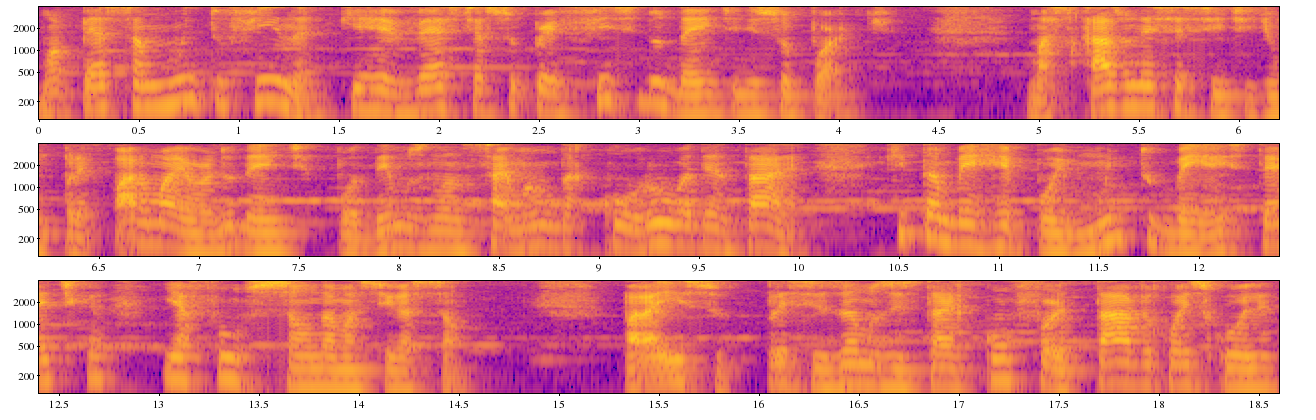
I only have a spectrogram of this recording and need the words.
uma peça muito fina que reveste a superfície do dente de suporte. Mas caso necessite de um preparo maior do dente, podemos lançar mão da coroa dentária, que também repõe muito bem a estética e a função da mastigação. Para isso, precisamos estar confortável com a escolha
